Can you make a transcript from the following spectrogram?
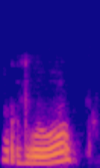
Лоб.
